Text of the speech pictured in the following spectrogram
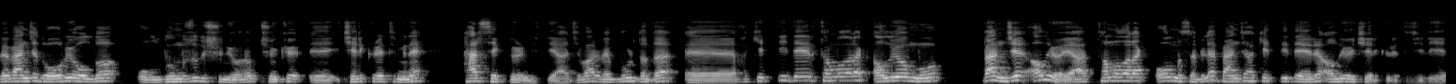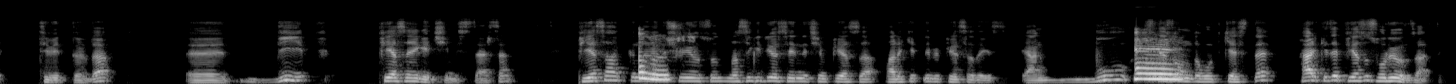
ve bence doğru yolda olduğumuzu düşünüyorum. Çünkü e, içerik üretimine her sektörün ihtiyacı var ve burada da e, hak ettiği değeri tam olarak alıyor mu? Bence alıyor ya. Tam olarak olmasa bile bence hak ettiği değeri alıyor içerik üreticiliği Twitter'da. Ee, deyip piyasaya geçeyim istersen. Piyasa hakkında ne Olur. düşünüyorsun? Nasıl gidiyor senin için piyasa? Hareketli bir piyasadayız. Yani bu Ee, sezonda Hoodcast'te herkese piyasa soruyoruz artık.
